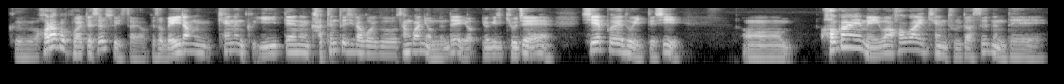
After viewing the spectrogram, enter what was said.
그 허락을 구할 때 쓸 수 있어요. 그래서 메이랑 캔은 그 이때는 같은 뜻이라고 해도 상관이 없는데 여, 기 교재에 CF에도 있듯이 어, 허가의 메이와 허가의 캔 둘 다 쓰는데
